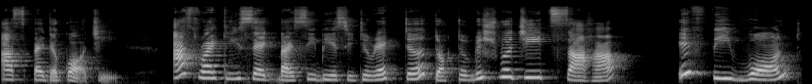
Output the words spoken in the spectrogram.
as pedagogy. As rightly said by CBSE Director Dr. Vishwajit Saha, if we want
